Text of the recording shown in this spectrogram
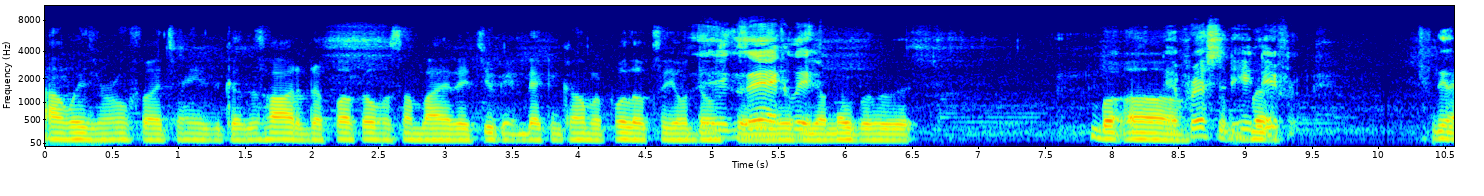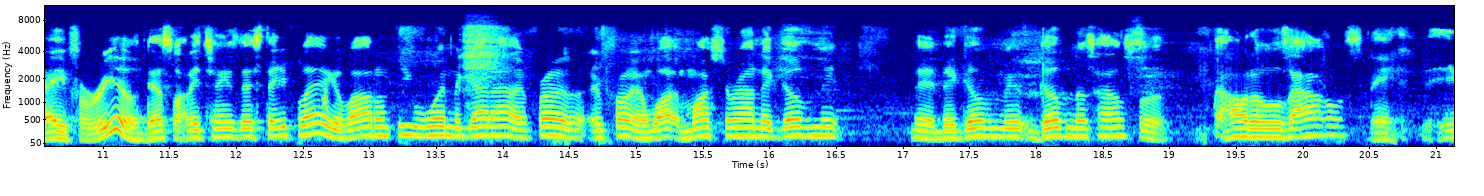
always room for a change because it's harder to fuck over somebody that you can that can come and pull up to your doorstep and live Exactly. in your neighborhood. But uh, That pressure to hit but- different. Then, hey, for real, that's why they changed that state flag. If all them people wouldn't have got out in front, in front, and walked, marched around that government, that that government governor's house for all those hours, man, they,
